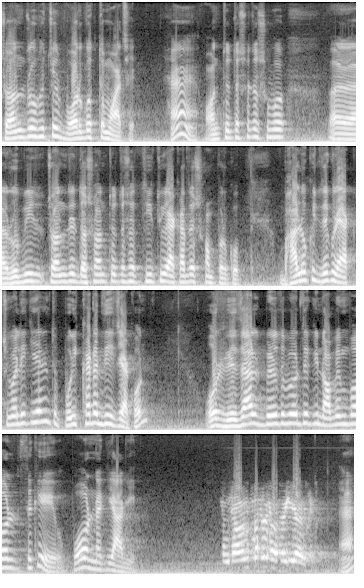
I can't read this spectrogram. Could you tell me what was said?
চন্দ্র হচ্ছে ওর বর্গোত্তম আছে। হ্যাঁ অন্তর্দশাটা শুভ রবির চন্দ্রের দশা অন্তর্দশা তৃতীয় একাদশ সম্পর্ক। ভালো কিছু দেখুন অ্যাকচুয়ালি কি জানেন তো পরীক্ষাটা দিয়েছে এখন। ওর রেজাল্ট বেরোতে বেরোতে কি নভেম্বর থেকে পর নাকি আগে? হয়ে হ্যাঁ?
